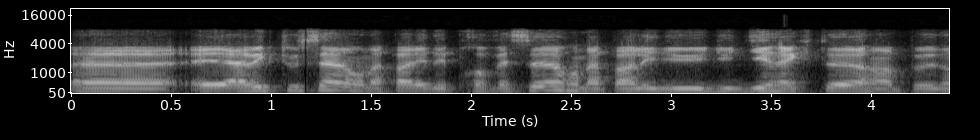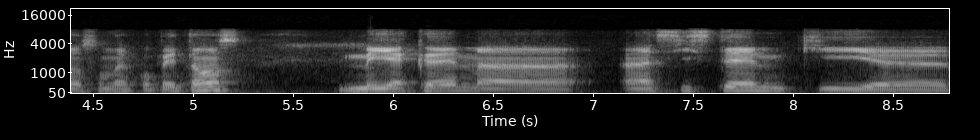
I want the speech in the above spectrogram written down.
Euh, et avec tout ça, on a parlé des professeurs, on a parlé du, directeur un peu dans son incompétence, mais il y a quand même un, système qui, euh,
